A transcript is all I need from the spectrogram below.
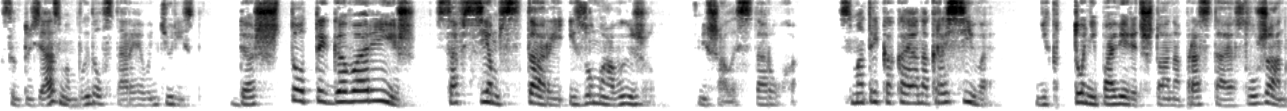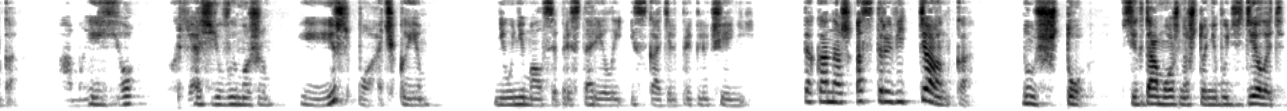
с энтузиазмом выдал старый авантюрист. Да что ты говоришь? Совсем старый из ума выжил, вмешалась старуха. Смотри, какая она красивая. Никто не поверит, что она простая служанка. А мы ее грязью выможем и испачкаем. Не унимался престарелый искатель приключений. Так она ж островитянка. Ну и что? Всегда можно что-нибудь сделать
